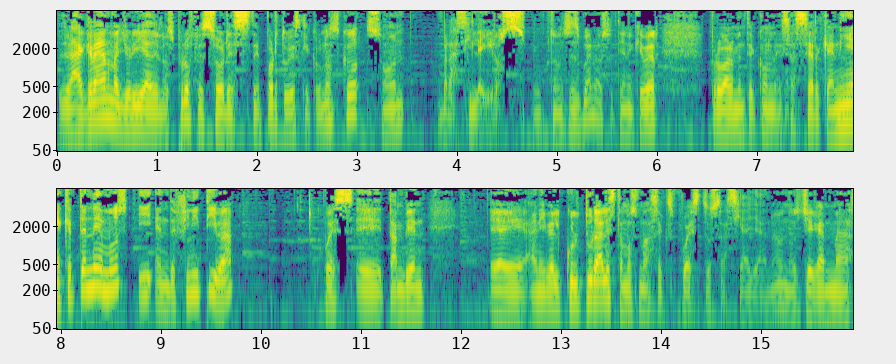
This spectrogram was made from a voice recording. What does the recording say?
la gran mayoría de los profesores de portugués que conozco son brasileiros. Entonces, bueno, eso tiene que ver probablemente con esa cercanía que tenemos y en definitiva, pues eh, también eh, a nivel cultural estamos más expuestos hacia allá, ¿no? Nos llegan más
